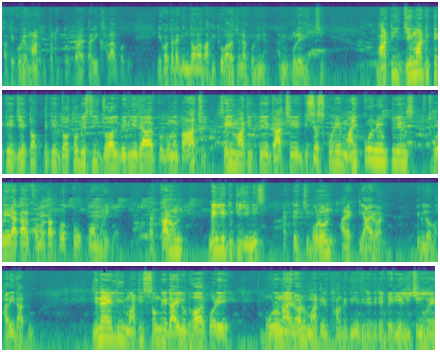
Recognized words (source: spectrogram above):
সাথে করে মাটি তত তাড়াতাড়ি খারাপ হবে। এই কথাটা কিন্তু আমরা বাকি কেউ আলোচনা করি না, আমি বলে দিচ্ছি। মাটি, যে মাটি থেকে, যে টপ থেকে যত বেশি জল বেরিয়ে যাওয়ার প্রবণতা আছে, সেই মাটিতে গাছের বিশেষ করে মাইক্রোনিউট্রিয়েন্টস ধরে রাখার ক্ষমতা তত কম হয়ে যায়। তার কারণ মেনলি দুটি জিনিস, একটা হচ্ছে বোরন আর একটি আয়রন। এগুলো ভারী ধাতু। জেনারেলি মাটির সঙ্গে ডাইলুট হওয়ার পরে বোরন, আয়রন মাটির ফাঁক দিয়ে ধীরে ধীরে বেরিয়ে লিচিং হয়ে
